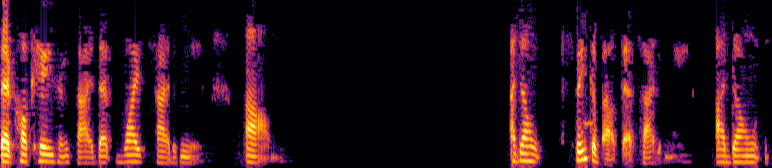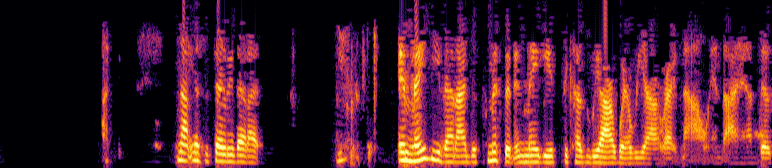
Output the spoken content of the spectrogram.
That Caucasian side, that white side of me. Um, I don't think about that side of me. I don't, I, not necessarily that I, it may be that I dismiss it and maybe it's because we are where we are right now and I have this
